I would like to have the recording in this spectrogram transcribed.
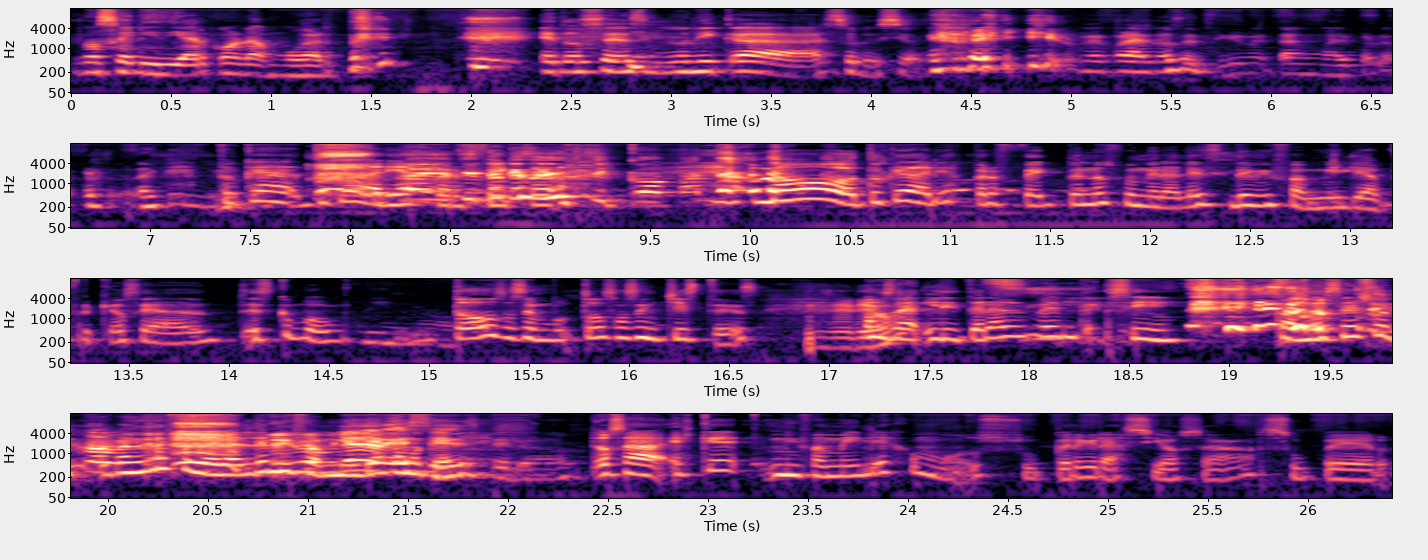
no sé lidiar con la muerte. Entonces mi única solución es reírme para no sentirme tan mal por la persona que. Tú, queda- tú quedarías Ay, siento que perfecto. soy psicópata. No, tú quedarías perfecto en los funerales de mi familia, porque, o sea, es como no. todos hacen, todos hacen chistes. ¿En serio? O sea, literalmente, sí. Cuando es el, cuando es el funeral de mi familia, a como que pero- O sea, es que mi familia es como súper graciosa, súper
